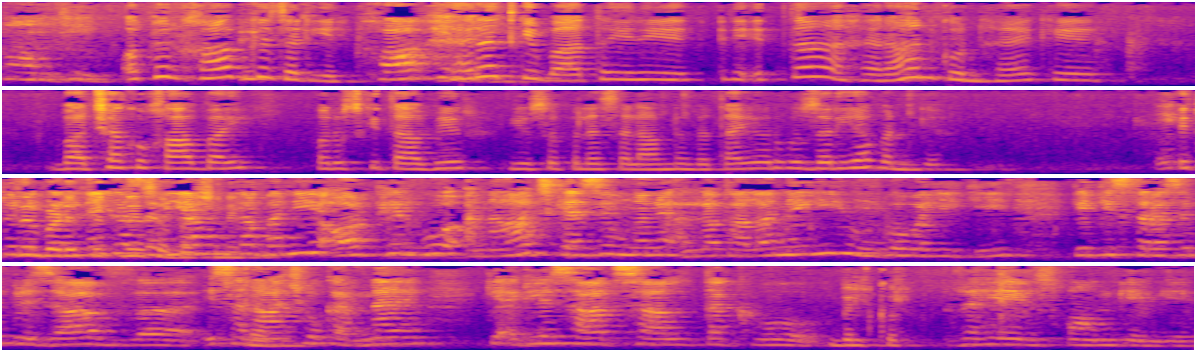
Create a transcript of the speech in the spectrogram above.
قوم تھی۔ اور پھر خواب کے ذریعے۔ خواب کے حیرت کی بات ہے یعنی یعنی اتنا حیران کن ہے کہ بادشاہ کو خواب آئی اور اس کی تعبیر یوسف علیہ السلام نے بتائی اور وہ ذریعہ بن گیا۔ اتنے بڑے فتنے سے بچنے کا۔ بنی اور پھر وہ اناج کیسے انہوں نے اللہ تعالیٰ نے ہی ان کو وہی کی کہ کس طرح سے پرزرو اس اناج کو کرنا ہے کہ اگلے سات سال تک وہ بالکل۔ رہے اس قوم کے لیے۔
